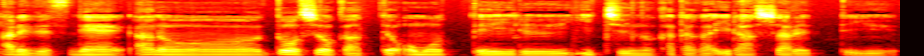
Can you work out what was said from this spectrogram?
あれですね。あのどうしようかって思っている意中の方がいらっしゃるっていう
